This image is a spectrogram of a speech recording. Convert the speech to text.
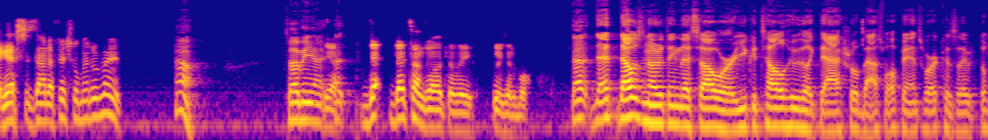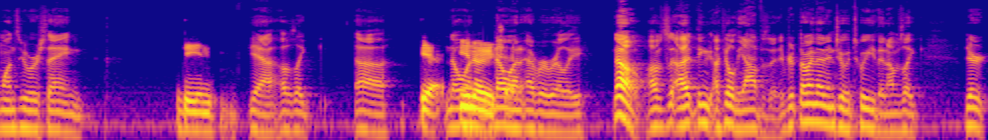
I guess it's not official middle name. no. So I mean, Yeah, I- that that sounds relatively reasonable. That that that was another thing that I saw where you could tell who like the actual basketball fans were because the ones who were saying, Bean. yeah, I was like, uh, Yeah. no one, no one ever really. No, I was. I think I feel the opposite. If you're throwing that into a tweet, then I was like, you're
